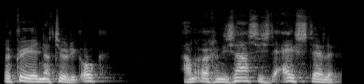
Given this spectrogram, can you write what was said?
Dan kun je natuurlijk ook aan organisaties de eis stellen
